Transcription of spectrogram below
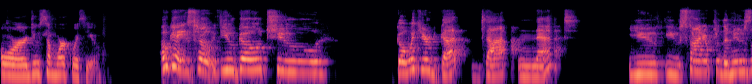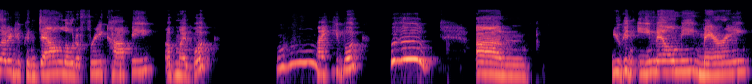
or do some work with you? Okay, so if you go to gowithyourgut.net, you you sign up for the newsletter, you can download a free copy of my book, Woo-hoo. my ebook. Woohoo! Um, you can email me, Mary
